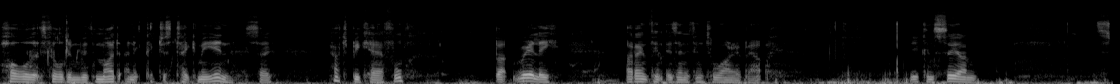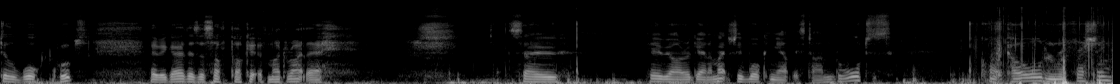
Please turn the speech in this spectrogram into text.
hole that's filled in with mud, and it could just take me in. So have to be careful, but really, I don't think there's anything to worry about. You can see I'm still walk. Whoops, there we go. There's a soft pocket of mud right there. So here we are again. I'm actually walking out this time. The water's quite cold and refreshing.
